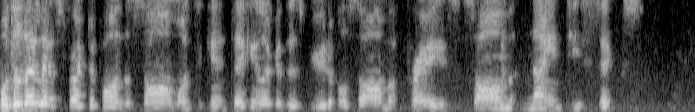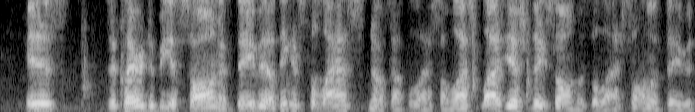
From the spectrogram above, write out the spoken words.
Well, today let's reflect upon the psalm once again, taking a look at this beautiful psalm of praise, Psalm 96. It is declared to be a song of David. I think it's the last, no, it's not the last psalm. Last, last yesterday's psalm was the last psalm of David.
